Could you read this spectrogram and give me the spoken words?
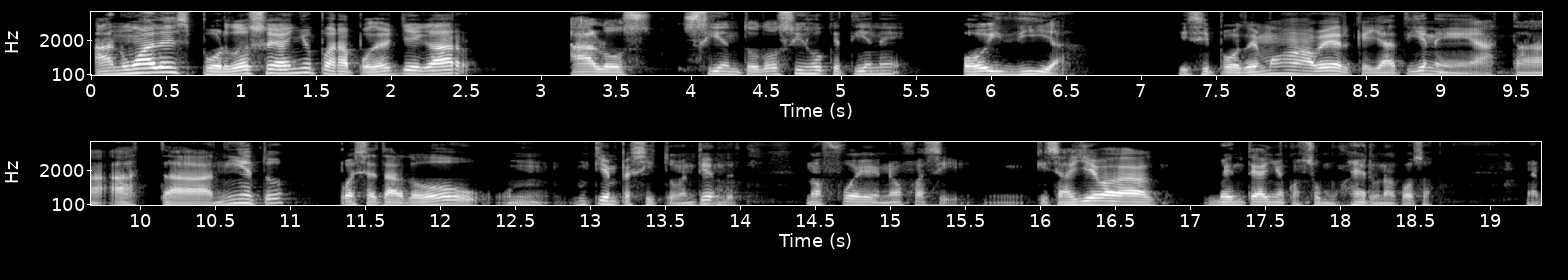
anuales por 12 años para poder llegar a los 102 hijos que tiene hoy día. Y si podemos ver que ya tiene hasta, hasta nieto, pues se tardó un, tiempecito, ¿me entiendes? No fue, no fue así. Quizás lleva 20 años con su mujer, una cosa. Me,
